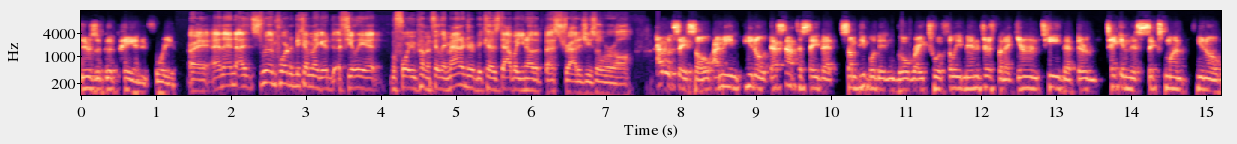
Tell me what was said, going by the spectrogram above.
there's a good pay in it for you. All right. And then uh, it's really important to become a good affiliate before you become affiliate manager because that way you know the best strategies overall. I would say so. I mean, you know, that's not to say that some people didn't go right to affiliate managers, but I guarantee that they're taking this six month, you know,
